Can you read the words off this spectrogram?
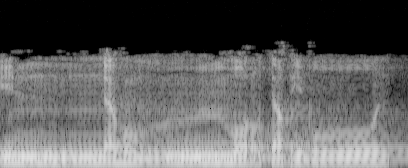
إنهم مرتقبون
